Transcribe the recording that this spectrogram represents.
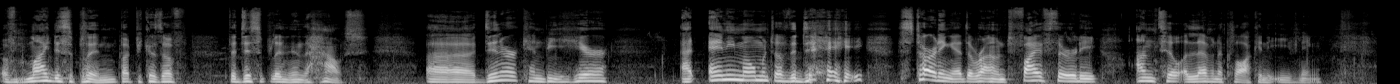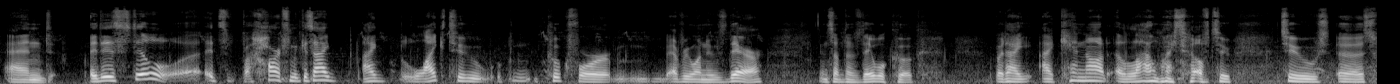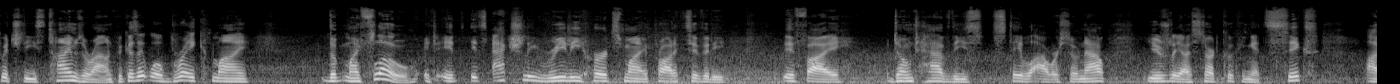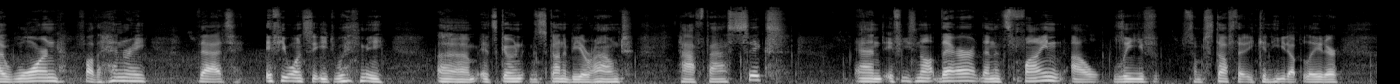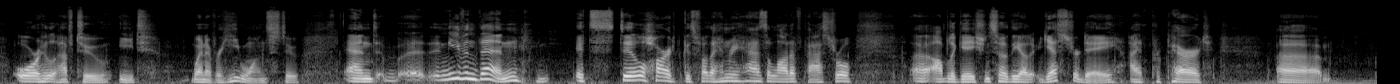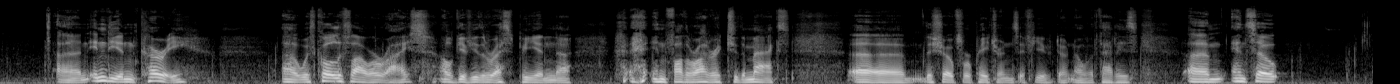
of my discipline, but because of the discipline in the house. Uh, dinner can be here at any moment of the day, starting at around 5:30 until 11 o'clock in the evening, and it is still uh, it's hard for me because I I like to cook for everyone who's there, and sometimes they will cook, but I I cannot allow myself to to uh, switch these times around because it will break my the, my flow. It, it it actually really hurts my productivity if I don't have these stable hours. So now, usually I start cooking at six. I warn Father Henry that if he wants to eat with me, um, it's going it's going to be around half past six. And if he's not there, then it's fine. I'll leave some stuff that he can heat up later or he'll have to eat whenever he wants to. And, uh, and even then, it's still hard because Father Henry has a lot of pastoral uh, obligations. So the other yesterday, I had prepared uh, an Indian curry uh, with cauliflower rice. I'll give you the recipe in uh, in Father Roderick to the Max, uh, the show for patrons. If you don't know what that is, um, and so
